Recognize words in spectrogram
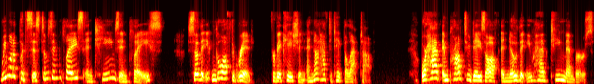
we want to put systems in place and teams in place so that you can go off the grid for vacation and not have to take the laptop or have impromptu days off and know that you have team members.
